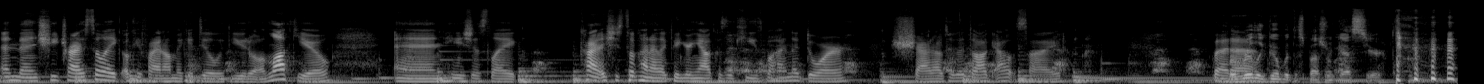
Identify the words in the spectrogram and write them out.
And then she tries to like, okay, fine, I'll make a deal with you to unlock you. And he's just like, kind of, she's still kind of like figuring out because the key's behind the door. Shout out to the dog outside. But, We're uh, really good with the special guests here.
